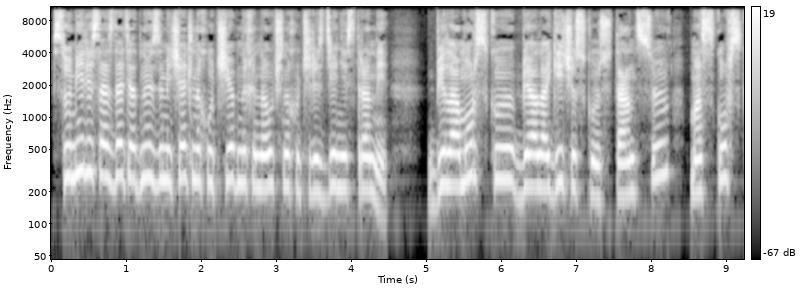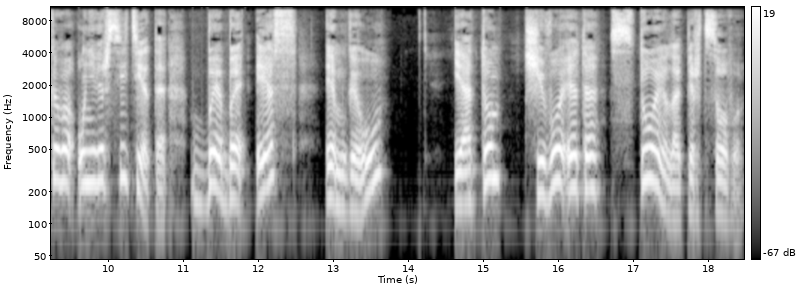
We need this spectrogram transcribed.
сумели создать одно из замечательных учебных и научных учреждений страны – Беломорскую биологическую станцию Московского университета, ББС, МГУ, и о том, чего это стоило Перцову.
